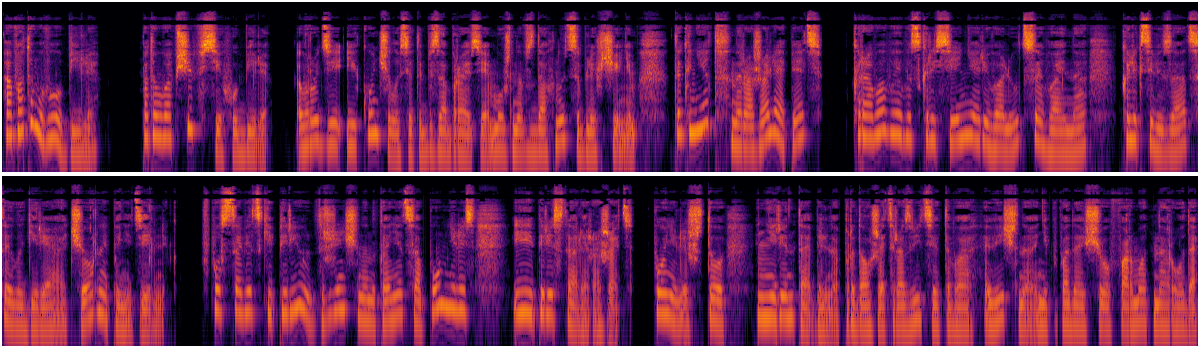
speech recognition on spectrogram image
А потом его убили. Потом вообще всех убили. Вроде и кончилось это безобразие, можно вздохнуть с облегчением. Так нет, нарожали опять. Кровавое воскресенье, революция, война, коллективизация, лагеря, черный понедельник. В постсоветский период женщины наконец опомнились и перестали рожать. Поняли, что нерентабельно продолжать развитие этого вечно не попадающего в формат народа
